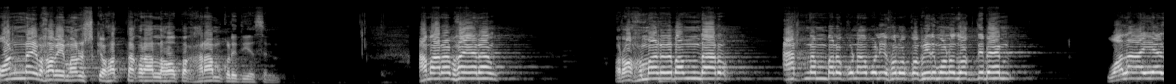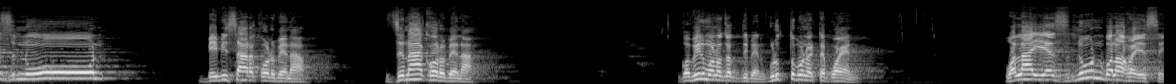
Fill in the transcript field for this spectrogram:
অন্যায়ভাবে মানুষকে হত্যা করা আল্লাহ পাক হারাম করে দিয়েছেন। আমার ভাইয়েরা, রহমানের বান্দার আট নম্বর গুণাবলী হলো গভীর মনোযোগ দেবেন। ওয়ালায়াজ নুন বেবিচার করবে না, জেনা করবে না। গভীর মনোযোগ দিবেন, গুরুত্বপূর্ণ একটা পয়েন্ট ওয়ালা ইয়াজনুন বলা হয়েছে,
